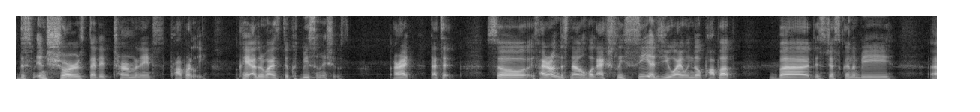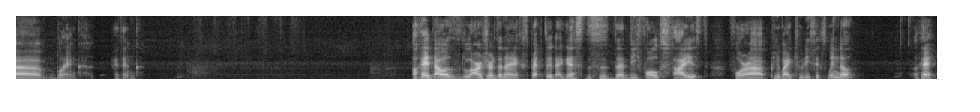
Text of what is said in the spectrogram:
This ensures that it terminates properly. Okay, otherwise there could be some issues. All right, that's it. So if I run this now, we'll actually see a GUI window pop up, but it's just going to be uh, blank, I think. Okay, that was larger than I expected. I guess this is the default size for a PyQt6 window. Okay,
